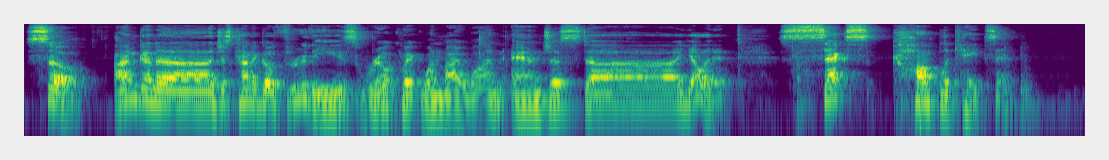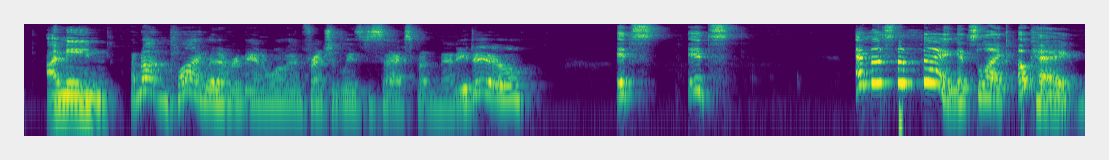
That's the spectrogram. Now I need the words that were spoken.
So I'm gonna just kind of go through these real quick, one by one, and just uh, yell at it. Sex complicates it. I mean, I'm not implying that every man and woman friendship leads to sex, but many do. it's it's, and that's the thing. It's like, okay,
